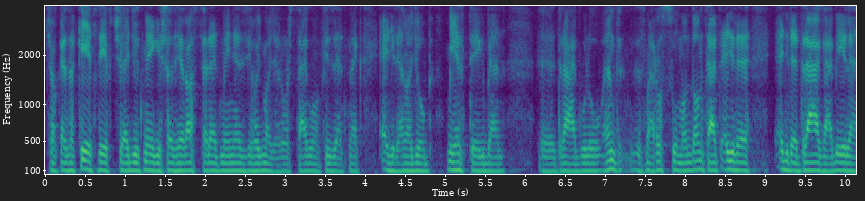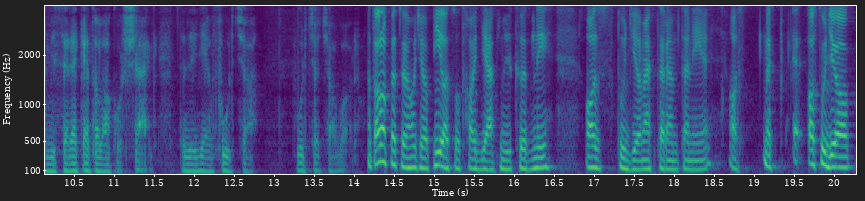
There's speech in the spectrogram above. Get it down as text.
csak ez a két lépcső együtt mégis azért azt eredményezi, hogy Magyarországon fizetnek egyre nagyobb mértékben dráguló, nem, ez már rosszul mondom, tehát egyre, egyre drágább élelmiszereket a lakosság. Ez egy ilyen furcsa, furcsa csavar. Hát alapvetően, hogyha a piacot hagyják működni, az tudja megteremteni, azt, meg, azt tudja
